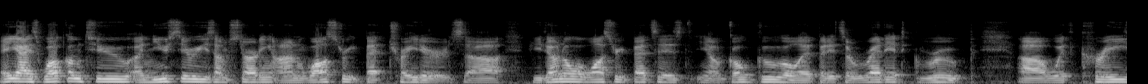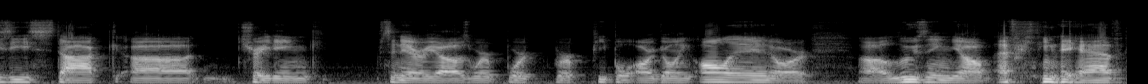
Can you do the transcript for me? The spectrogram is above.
Hey guys, welcome to a new series I'm starting on Wall Street Bet Traders. Uh, if you don't know what Wall Street Bets is, you know, go Google it. But it's a Reddit group uh, with crazy stock uh, trading scenarios where, where where people are going all in or uh, losing you know everything they have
